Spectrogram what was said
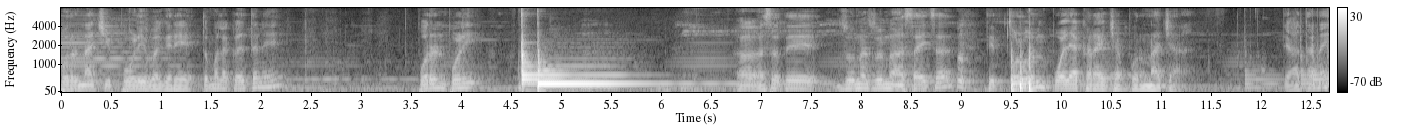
पुरणाची पोळी वगैरे. तुम्हाला कळतं नाही? पुरणपोळी? असं ते जुनं जुनं असायचं. ते तळून पोळ्या करायच्या पुरणाच्या. ते आता नाही.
